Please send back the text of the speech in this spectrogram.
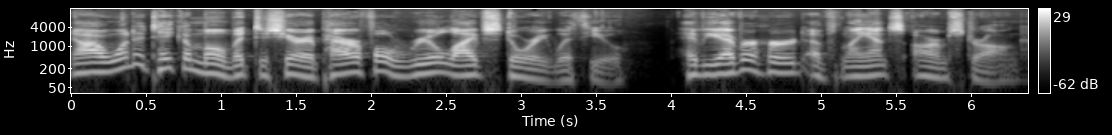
Now, I want to take a moment to share a powerful real life story with you. Have you ever heard of Lance Armstrong?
